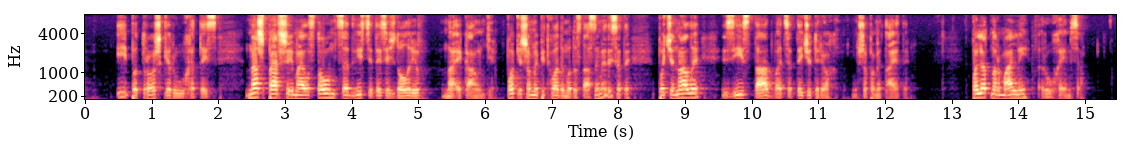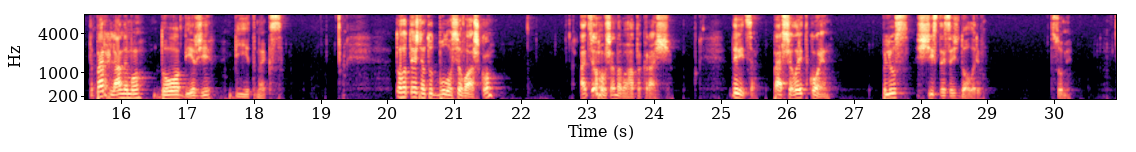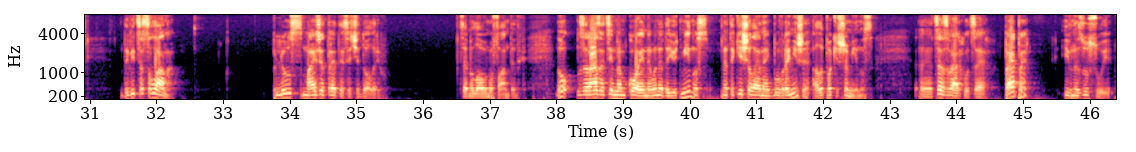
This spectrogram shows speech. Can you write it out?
і потрошки рухатись. Наш перший майлстоун це 200 тисяч доларів на аккаунті. Поки що ми підходимо до 170, починали зі 124, якщо пам'ятаєте. Польот нормальний, рухаємося. Тепер глянемо до біржі BitMEX. Того тижня тут було все важко, а цього вже набагато краще. Дивіться, перший лейткоін плюс 6 тисяч доларів. в сумі. Дивіться Solana. Плюс майже 3 тисячі доларів. Це ми ловимо фандинг. Ну, зараза ці мемкоїни вони дають мінус. Не такий шалений, як був раніше, але поки що мінус. Е, Це зверху це пепе і внизу суї.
